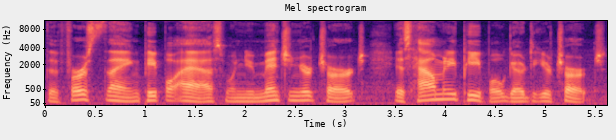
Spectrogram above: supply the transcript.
the first thing people ask when you mention your church is how many people go to your church?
